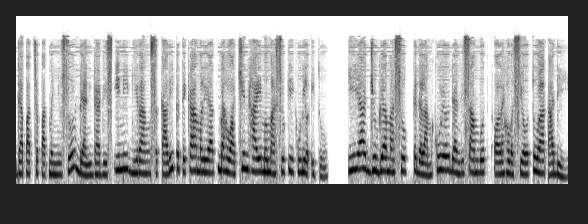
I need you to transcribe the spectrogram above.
dapat cepat menyusul dan gadis ini girang sekali ketika melihat bahwa Chin Hai memasuki kuil itu. Ia juga masuk ke dalam kuil dan disambut oleh Hwasyo tua tadi.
